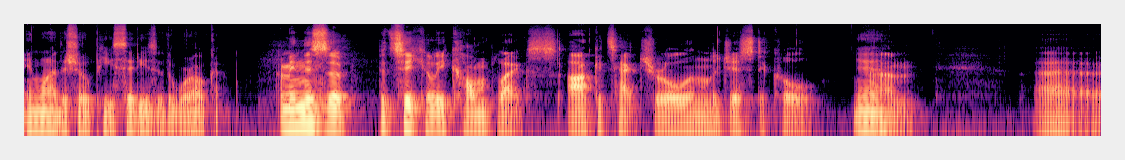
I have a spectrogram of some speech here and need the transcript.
in one of the showpiece cities of the World Cup. I mean, this is a particularly complex architectural and logistical Yeah. um, uh,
